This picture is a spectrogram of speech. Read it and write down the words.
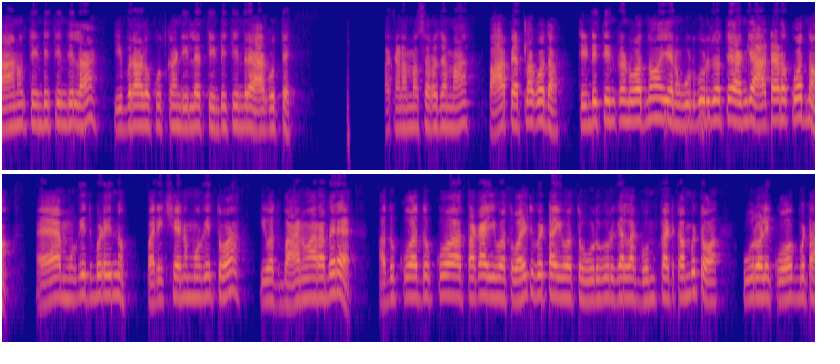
ನಾನು ತಿಂಡಿ ತಿಂದಿಲ್ಲ ಇಬ್ಬರಾಳು ಕುತ್ಕೊಂಡು ಇಲ್ಲೇ ತಿಂಡಿ ತಿಂದ್ರೆ ಆಗುತ್ತೆ. ಯಾಕಣಮ್ಮ ಸರೋಜಮ್ಮ? ಪಾಪ ಎತ್ಲಾಗೋದ ತಿಂಡಿ ತಿನ್ಕೊಂಡು ಹೋದ್ನೋ? ಏನು ಹುಡುಗರ ಜೊತೆ ಹಂಗೆ ಆಟ ಆಡಕ್ ಹೋದ್ನೋ? ಏ ಮುಗಿದ್ ಬಿಡಿ ಇನ್ನು. ಪರೀಕ್ಷೆನೂ ಮುಗೀತು. ಇವತ್ತು ಭಾನುವಾರ ಬೇರೆ. ಅದಕ್ಕೂ ಅದಕ್ಕೂ ತಗ ಇವತ್ತು ಹೊಯ್ಟ್ ಬಿಟ್ಟ. ಇವತ್ತು ಹುಡುಗರಿಗೆಲ್ಲ ಗುಂಪು ಕಟ್ಕೊಂಡ್ಬಿಟ್ಟು ಊರೊಳಗೆ ಹೋಗ್ಬಿಟ್ಟ.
